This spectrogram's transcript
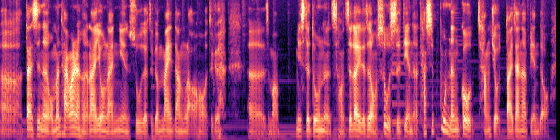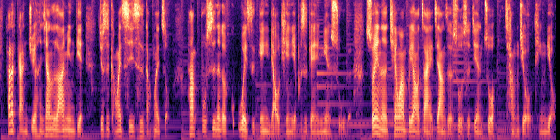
呃，但是呢，我们台湾人很爱用来念书的这个麦当劳哈，这个呃什么 Mr. Donuts 哈之类的这种速食店呢，它是不能够长久待在那边的哦。它的感觉很像是拉面店，就是赶快吃一吃，赶快走。它不是那个位置给你聊天，也不是给你念书的，所以呢，千万不要在这样子的素食店做长久停留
